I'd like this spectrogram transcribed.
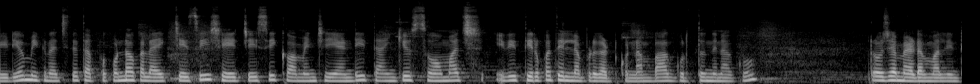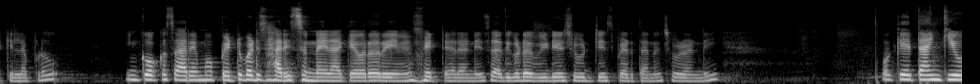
వీడియో. మీకు నచ్చితే తప్పకుండా ఒక లైక్ చేసి షేర్ చేసి కామెంట్ చేయండి. థ్యాంక్ యూ సో మచ్ ఇది తిరుపతి వెళ్ళినప్పుడు కట్టుకున్నాం. బాగా గుర్తుంది నాకు. రోజా మేడం వాళ్ళ ఇంటికి వెళ్ళినప్పుడు. ఇంకొకసారి ఏమో పెట్టుబడి శారీస్ ఉన్నాయి నాకు ఏమేమి పెట్టారనేసి అది కూడా వీడియో షూట్ చేసి పెడతాను చూడండి. ఓకే థ్యాంక్ యూ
